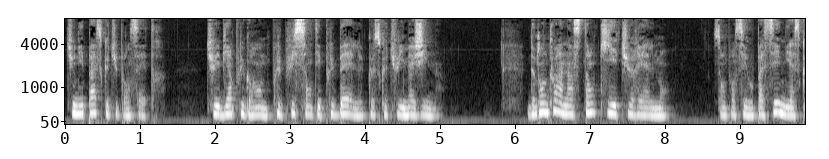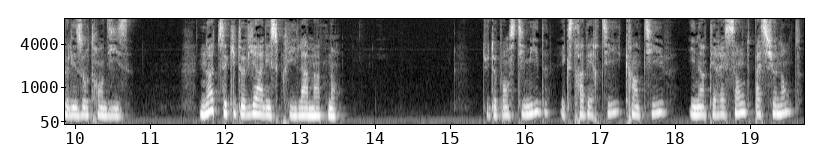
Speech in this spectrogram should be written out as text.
Tu n'es pas ce que tu penses être. Tu es bien plus grande, plus puissante et plus belle que ce que tu imagines. Demande-toi un instant qui es-tu réellement, sans penser au passé ni à ce que les autres en disent. Note ce qui te vient à l'esprit, là maintenant. Tu te penses timide, extravertie, craintive, inintéressante, passionnante?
